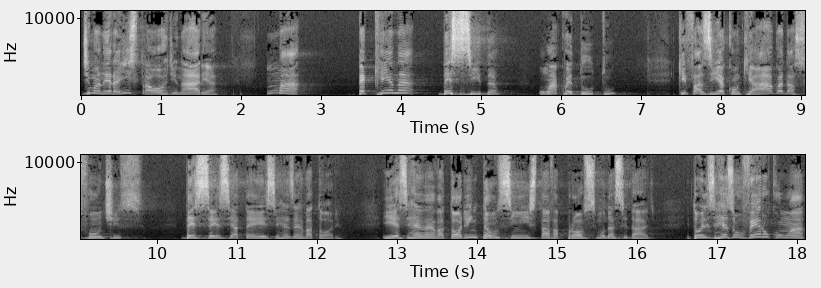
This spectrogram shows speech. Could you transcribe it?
de maneira extraordinária, uma pequena descida, um aqueduto, que fazia com que a água das fontes descesse até esse reservatório. E esse reservatório, então, sim, estava próximo da cidade. Então, eles resolveram com uma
